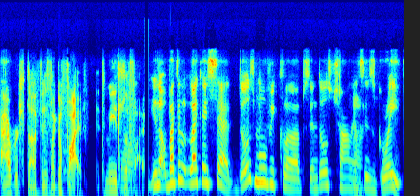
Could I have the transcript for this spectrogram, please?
average stuff is like a five. To me, it's a five. you know but like i said those movie clubs and those challenges is great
